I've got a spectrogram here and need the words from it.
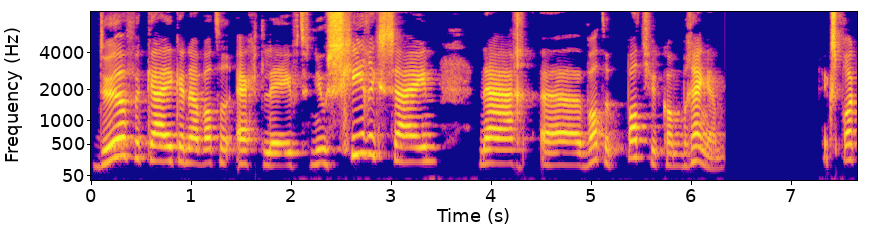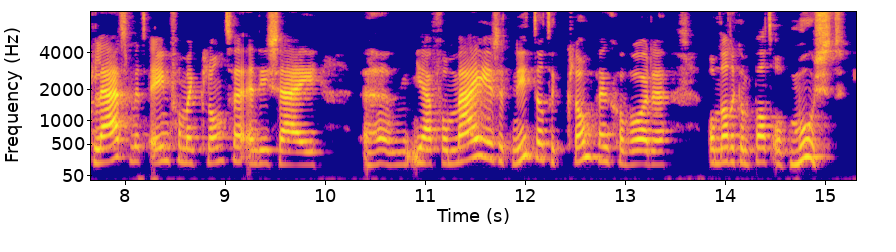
durven kijken naar wat er echt leeft, nieuwsgierig zijn naar uh, wat het pad je kan brengen. Ik sprak laatst met een van mijn klanten en die zei: um, Ja, voor mij is het niet dat ik klant ben geworden omdat ik een pad op moest.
